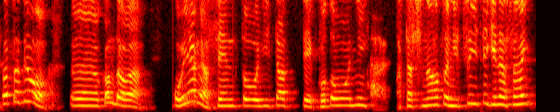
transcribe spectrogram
またでも、今度は親が先頭に立って子供に、私の後についてきなさい。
